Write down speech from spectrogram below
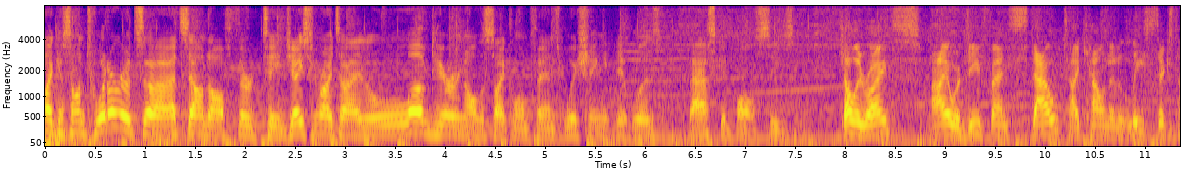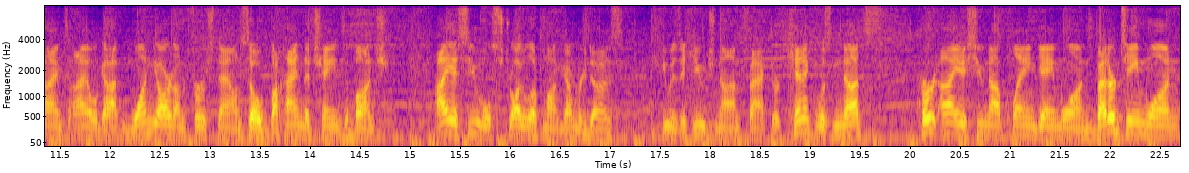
Like us on Twitter, it's uh, at SoundOff13. Jason writes, I loved hearing all the Cyclone fans wishing it was basketball season. Kelly writes, Iowa defense stout. I counted at least six times Iowa got one yard on first down, so behind the chains a bunch. ISU will struggle if Montgomery does. He was a huge non factor. Kinnick was nuts. Hurt ISU not playing game one. Better team one.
